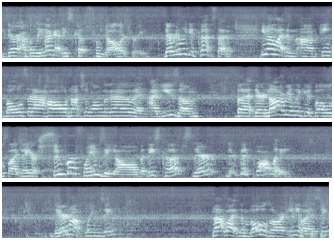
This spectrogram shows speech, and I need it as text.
These are, I believe I got these cups from Dollar Tree. They're really good cups though. You know like the um, pink bowls that I hauled not too long ago and I use them. But they're not really good bowls. Like they are super flimsy y'all. But these cups, they're, they're good quality. They're not flimsy. Not like them bowls are anyway, see?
